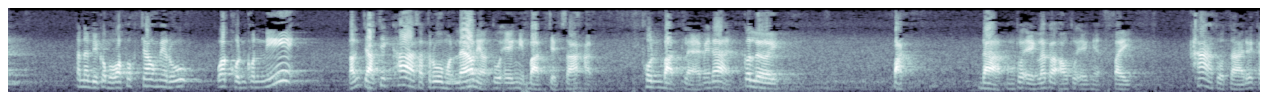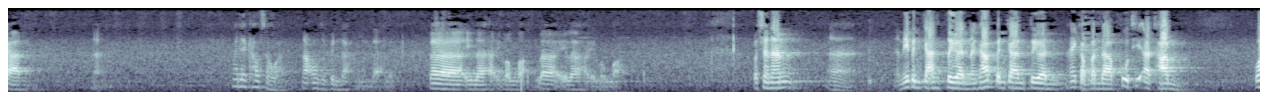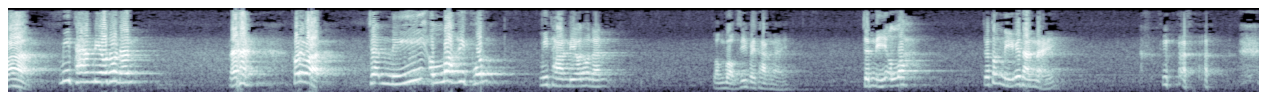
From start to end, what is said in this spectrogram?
ท่านนาบีก็บอกว่าพวกเจ้าไม่รู้ว่าคนคนนี้ หลังจากที่ฆ่าศัตรูหมดแล้วเนี่ย ตัวเองนี่บาดเจ็บสาหัส ทนบาดแผลไม่ได้ ก็เลย ดาบของตัวเองแล้วก็เอาตัวเองเนี่ย ไปฆ่าตัวตายด้วยการไม่ได้เข้าสวรรค์นะอัลลอฮฺบิลลาฮ์มันดาเลยลาอิลาฮะอิลลัลลอฮ์ลาอิลาฮะอิลลัลลอฮ์เพราะฉะนั้นอันนี้เป็นการเตือนนะครับ เป็นการเตือนให้กับบรรดาผู้ที่อาธรรม ว่ามีทางเดียวเท่านั้นนะเขาเรียกว่า จะหนีอัลลอฮ์ให้พ้น มีทางเดียวเท่านั้น ลองบอกสิไปทางไหน จะหนีอัลลอฮ์จะต้องหนีไปทางไหน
